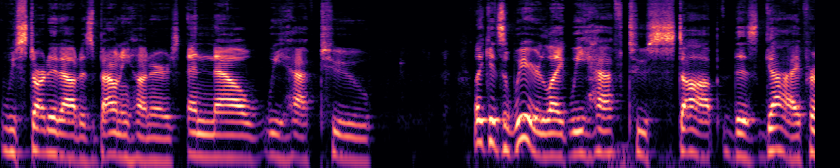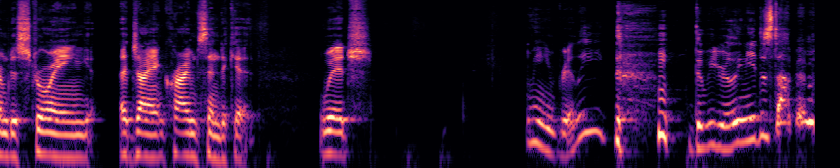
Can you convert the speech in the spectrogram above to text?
We started out as bounty hunters, and now we have to like it's weird like we have to stop this guy from destroying a giant crime syndicate, which I mean, really? Do we really need to stop him?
